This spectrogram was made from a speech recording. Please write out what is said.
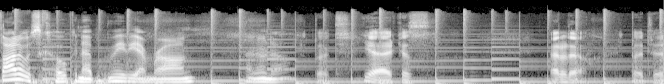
thought it was coconut, but maybe I'm wrong. I don't know. but yeah, because I don't know, but uh,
